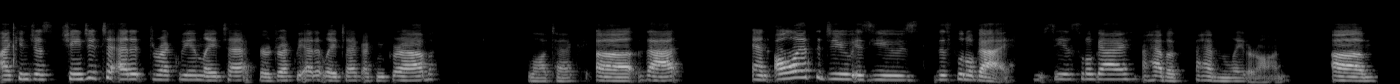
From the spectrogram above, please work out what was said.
I can just change it to edit directly in LaTeX or directly edit LaTeX. I can grab LaTeX, uh, that. And all I have to do is use this little guy. You see this little guy? I have a, I have him later on. Um,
